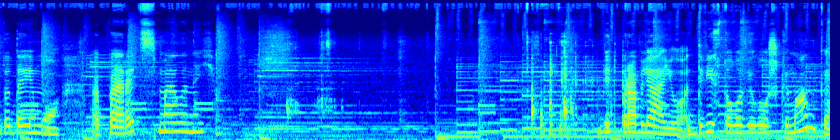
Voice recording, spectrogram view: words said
додаємо перець мелений. Відправляю 2 столові ложки манки.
